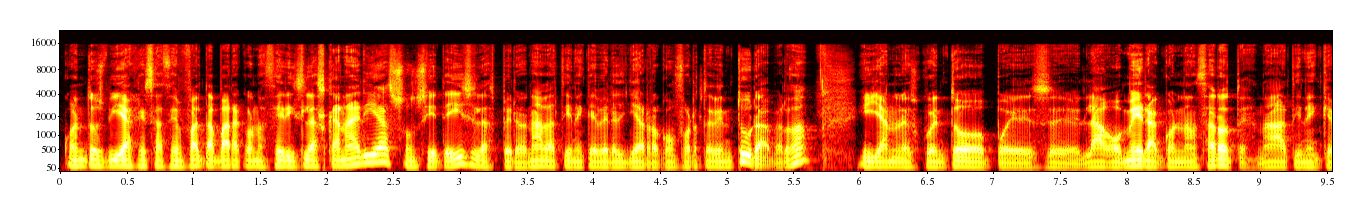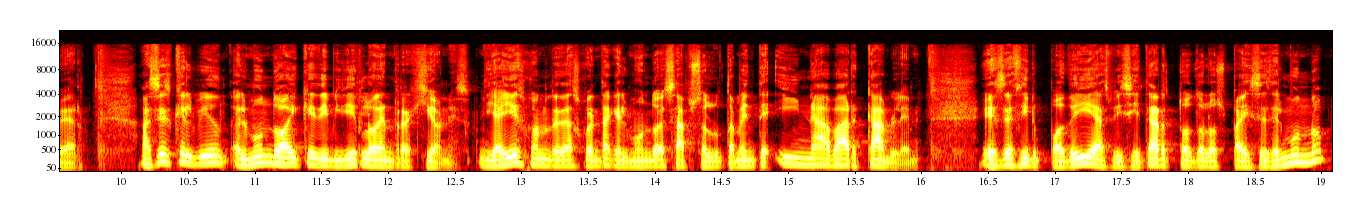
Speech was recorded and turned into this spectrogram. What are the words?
¿Cuántos viajes hacen falta para conocer Islas Canarias? Son siete islas, pero nada tiene que ver el hierro con Fuerteventura, ¿verdad? Y ya no les cuento, pues, eh, La Gomera con Lanzarote nada tienen que ver. Así es que el, mundo hay que dividirlo en regiones. Y ahí es cuando te das cuenta que el mundo es absolutamente inabarcable. Es decir, podrías visitar todos los países del mundo,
